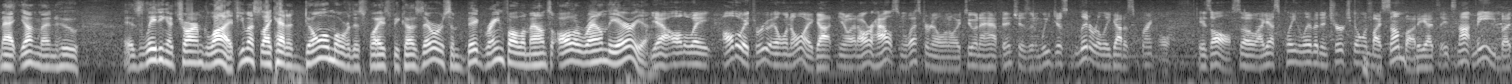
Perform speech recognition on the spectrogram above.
Matt Jungmann, who is leading a charmed life. You must like had a dome over this place because there were some big rainfall amounts all around the area. Yeah, all the way all the way through Illinois. Got you know at our house in Western Illinois two and a half inches, and we just literally got a sprinkle. Is all. So I guess clean living and church going by somebody. It's not me, but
